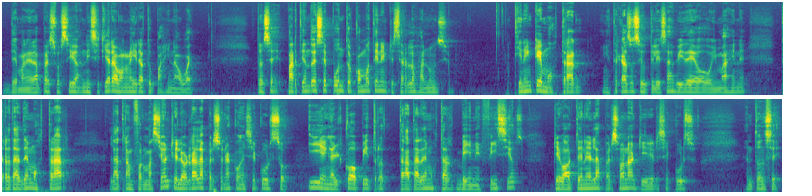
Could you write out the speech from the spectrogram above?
de manera persuasiva, ni siquiera van a ir a tu página web. Entonces, partiendo de ese punto, ¿cómo tienen que ser los anuncios? tienen que mostrar, en este caso si utilizas video o imágenes, tratar de mostrar la transformación que logra la persona con ese curso y en el copy tratar de mostrar beneficios que va a obtener la persona al adquirir ese curso. Entonces,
